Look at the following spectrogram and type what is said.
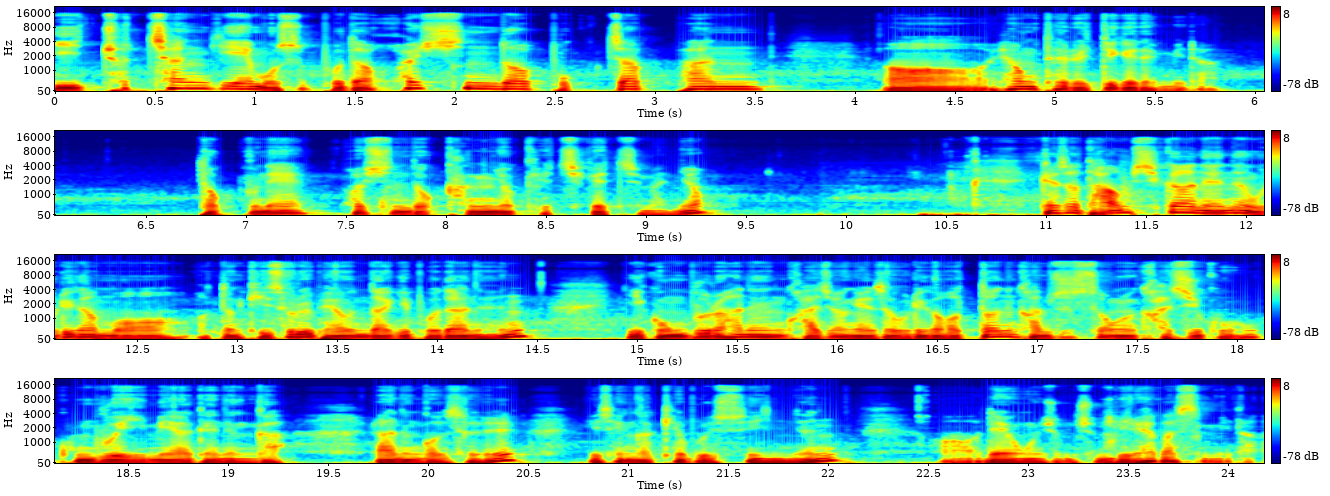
이 초창기의 모습보다 훨씬 더 복잡한 어, 형태를 띠게 됩니다. 덕분에 훨씬 더 강력해지겠지만요. 그래서 다음 시간에는 우리가 뭐 어떤 기술을 배운다기보다는 이 공부를 하는 과정에서 우리가 어떤 감수성을 가지고 공부에 임해야 되는가 라는 것을 생각해 볼 수 있는 어, 내용을 좀 준비를 해봤습니다.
